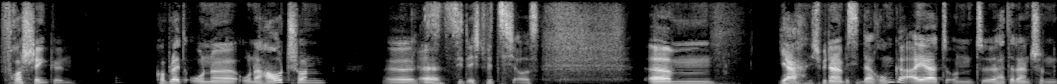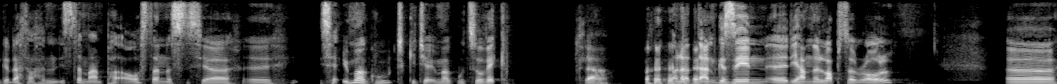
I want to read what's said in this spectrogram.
Froschschenkeln. Komplett ohne, ohne Haut schon. Äh. Sieht echt witzig aus. Ähm, ja, ich bin dann ein bisschen da rumgeeiert und äh, hatte dann schon gedacht, ach, dann isst da mal ein paar Austern, das ist ja, äh, ist ja immer gut, geht ja immer gut so weg. Klar. Und hab dann gesehen, äh, die haben eine Lobster Roll. Äh,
